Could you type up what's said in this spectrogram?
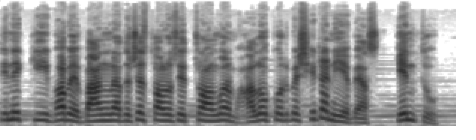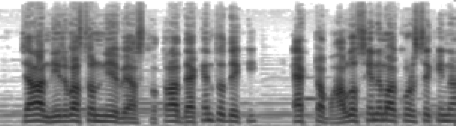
তিনি কীভাবে বাংলাদেশের চলচ্চিত্র অঙ্গন ভালো করবে সেটা নিয়ে ব্যস্ত। কিন্তু যারা নির্বাচন নিয়ে ব্যস্ত, তারা দেখেন তো দেখি একটা ভালো সিনেমা করছে কিনা,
